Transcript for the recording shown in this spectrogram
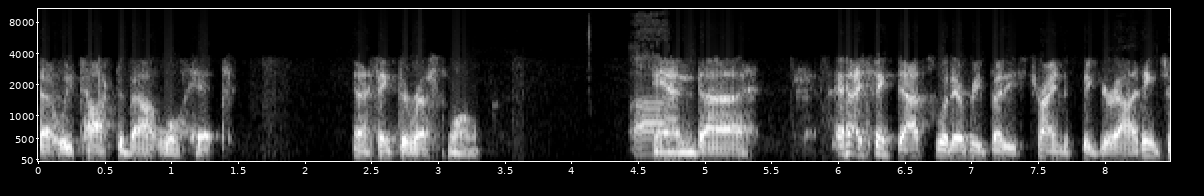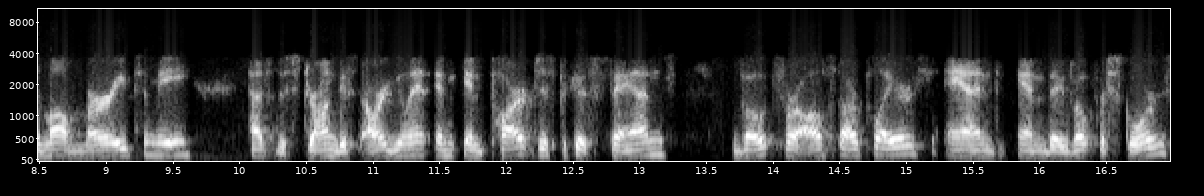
that we talked about will hit. And I think the rest won't. Um, and uh, and I think that's what everybody's trying to figure out. I think Jamal Murray to me has the strongest argument, and in part just because fans vote for All Star players and and they vote for scores.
